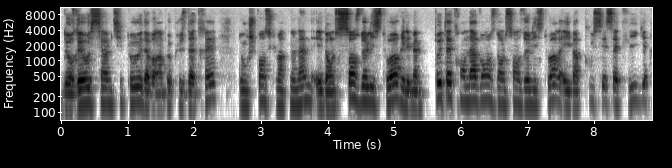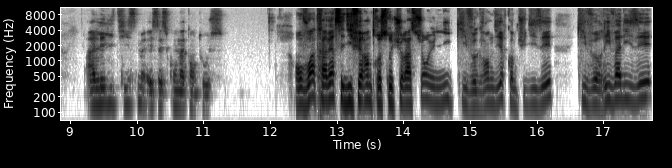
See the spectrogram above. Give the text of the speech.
de rehausser un petit peu, d'avoir un peu plus d'attrait. Donc je pense que Mark Nonan est dans le sens de l'histoire, il est même peut-être en avance dans le sens de l'histoire et il va pousser cette ligue à l'élitisme et c'est ce qu'on attend tous. On voit à travers ces différentes restructurations une ligue qui veut grandir, comme tu disais, qui veut rivaliser,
